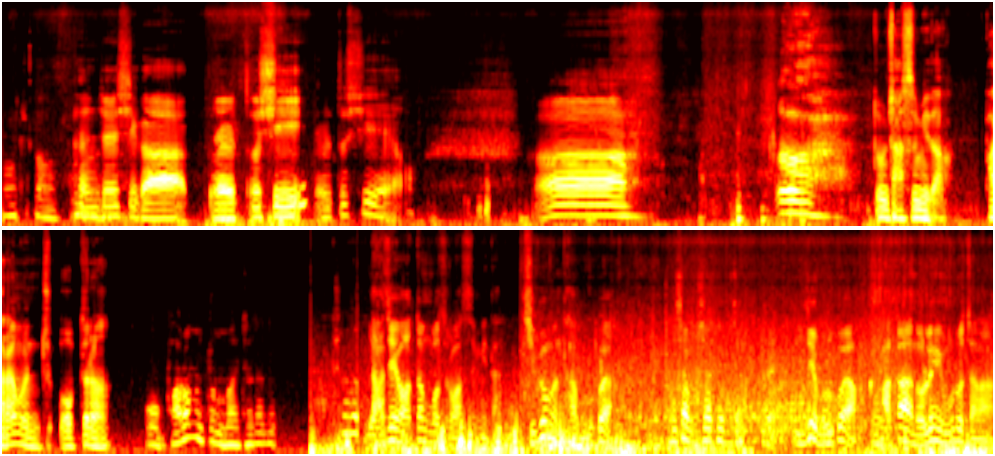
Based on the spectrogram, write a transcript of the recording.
아 춥다 현재 시각 12시 12시에요 아... 아... 좀 잤습니다 바람은 주- 없더라 어 바람은 좀 많이 잦아들 낮에 왔던 곳으로 왔습니다. 지금은 다 물 거야. 다시 한번 시작해보자 그래, 이제 물 거야. 아까 놀래미 물었잖아.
